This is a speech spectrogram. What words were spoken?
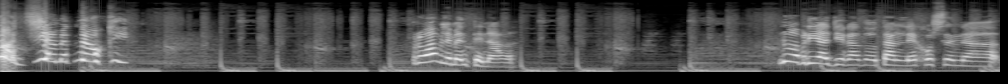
God damn it. Probablemente nada no habría llegado tan lejos en la,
